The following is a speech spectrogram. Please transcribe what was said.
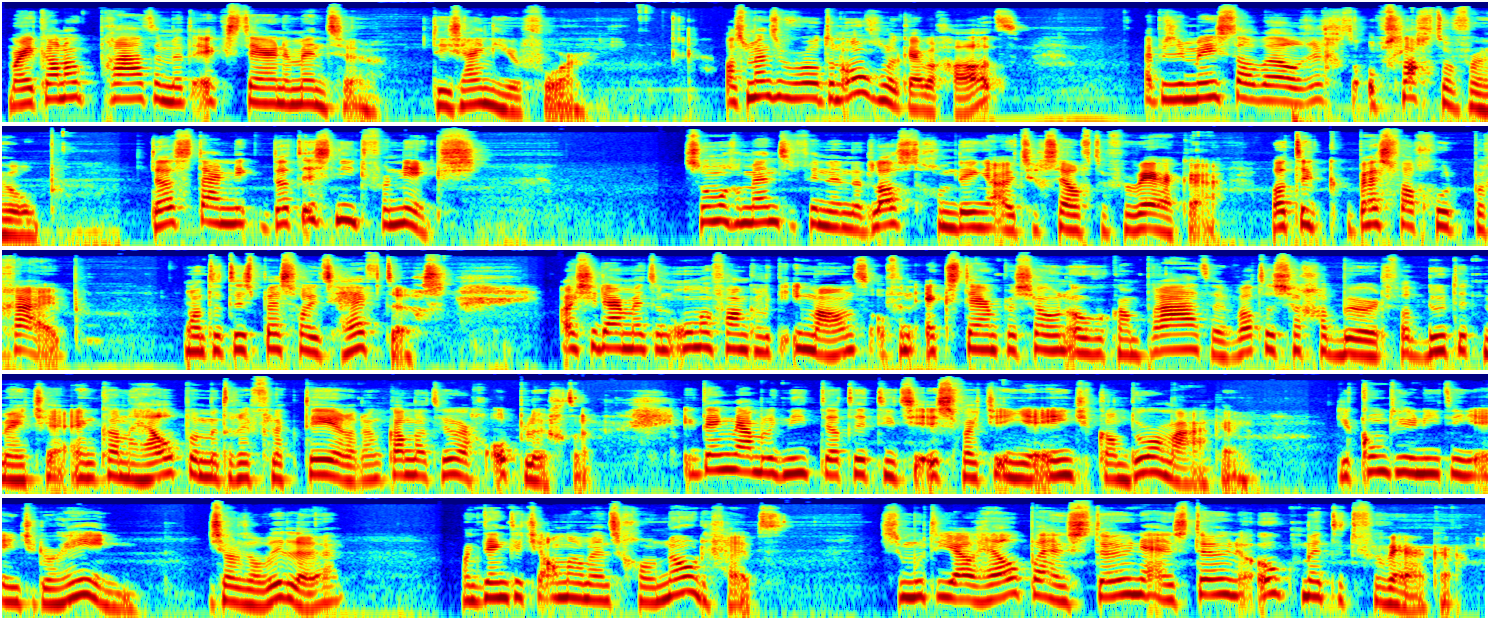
maar je kan ook praten met externe mensen. Die zijn hiervoor. Als mensen bijvoorbeeld een ongeluk hebben gehad, hebben ze meestal wel recht op slachtofferhulp. Dat is, daar dat is niet voor niks. Sommige mensen vinden het lastig om dingen uit zichzelf te verwerken. Wat ik best wel goed begrijp. Want het is best wel iets heftigs. Als je daar met een onafhankelijk iemand of een extern persoon over kan praten, wat is er gebeurd, wat doet het met je en kan helpen met reflecteren, dan kan dat heel erg opluchten. Ik denk namelijk niet dat dit iets is wat je in je eentje kan doormaken. Je komt hier niet in je eentje doorheen. Je zou het wel willen, maar ik denk dat je andere mensen gewoon nodig hebt. Ze moeten jou helpen en steunen en steunen ook met het verwerken.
